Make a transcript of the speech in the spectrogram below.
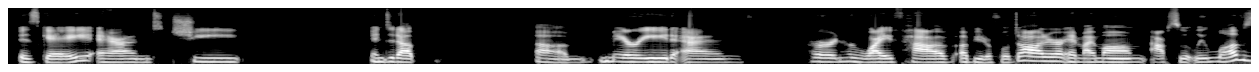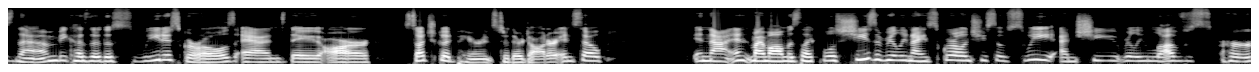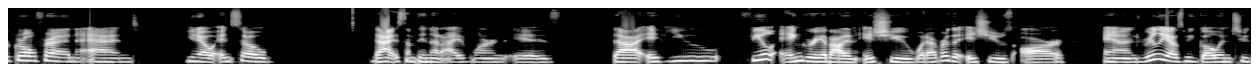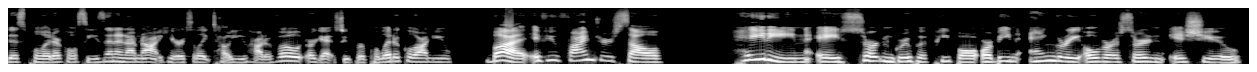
is gay and she ended up um, married and her and her wife have a beautiful daughter and my mom absolutely loves them because they're the sweetest girls and they are such good parents to their daughter. And so in that and my mom was like well she's a really nice girl and she's so sweet and she really loves her girlfriend and you know and so that is something that I've learned is that if you feel angry about an issue, whatever the issues are, and really as we go into this political season, and I'm not here to like tell you how to vote or get super political on you, but if you find yourself hating a certain group of people or being angry over a certain issue,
